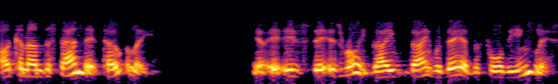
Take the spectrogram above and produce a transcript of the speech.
I can understand it totally. You know, it is it is right. They they were there before the English,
